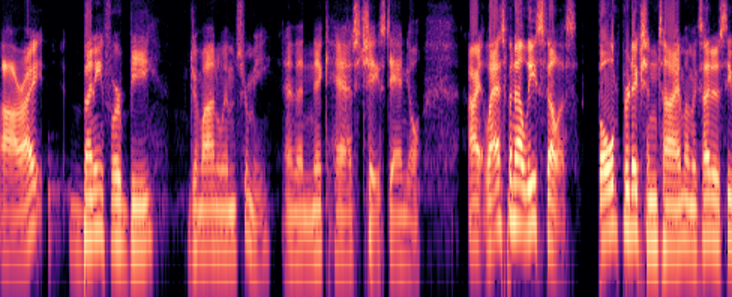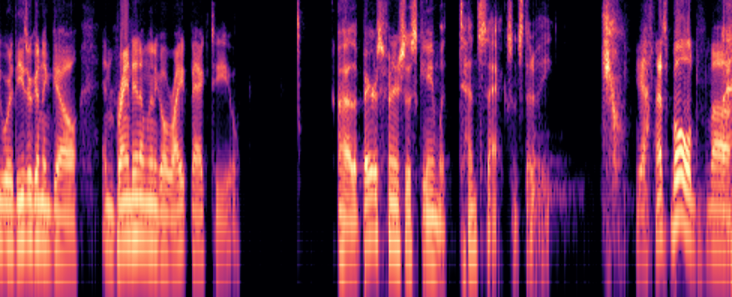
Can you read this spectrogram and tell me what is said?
All right, Benny for B. Javon Wims for me, and then Nick has Chase Daniel. All right, last but not least, fellas, bold prediction time. I'm excited to see where these are going to go. And Brandon, I'm going to go right back to you. Uh, the Bears finished this game with 10 sacks instead of eight. Yeah, that's bold, uh,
